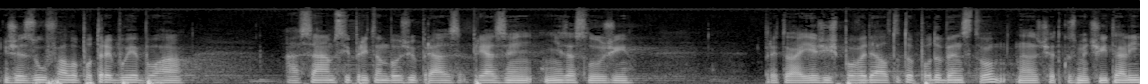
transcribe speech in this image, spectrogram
že zúfalo potrebuje Boha a sám si pritom Božiu priazeň nezaslúži. Preto aj Ježiš povedal toto podobenstvo, na začiatku sme čítali,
